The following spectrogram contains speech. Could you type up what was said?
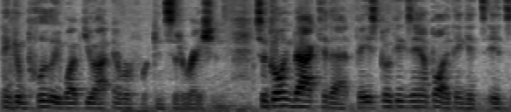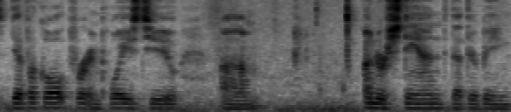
and completely wiped you out ever for consideration. So going back to that Facebook example, I think it's it's difficult for employees to um, understand that they're being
